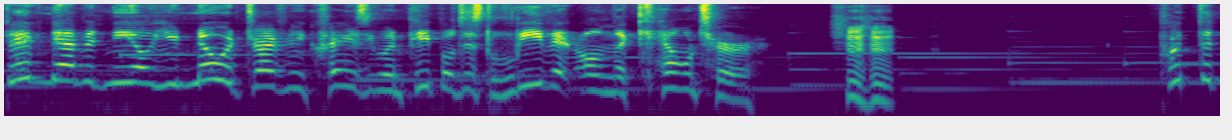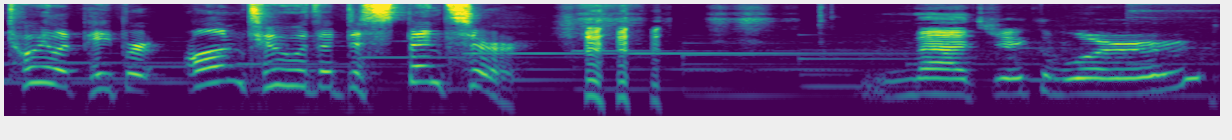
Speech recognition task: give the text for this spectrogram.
Big Nabbit Neil, you know it drives me crazy when people just leave it on the counter. Put the toilet paper onto the dispenser. Magic word.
